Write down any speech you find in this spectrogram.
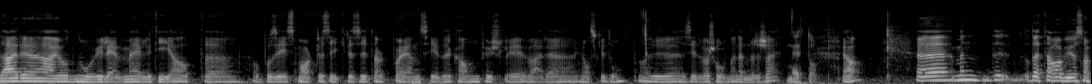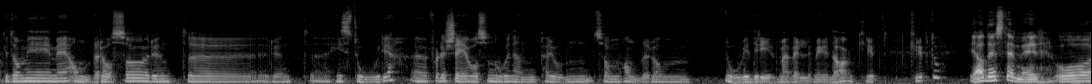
Der uh, er jo noe vi lever med hele tida, at si, smarte sikkerhetstiltak på én side kan plutselig være ganske dumt når situasjonen endrer seg. Nettopp. Ja. Men og dette har vi jo snakket om i, med andre også, rundt, rundt historie. For det skjer jo også noe i denne perioden som handler om noe vi driver med veldig mye i dag, krypt, krypto? Ja, det stemmer. Og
